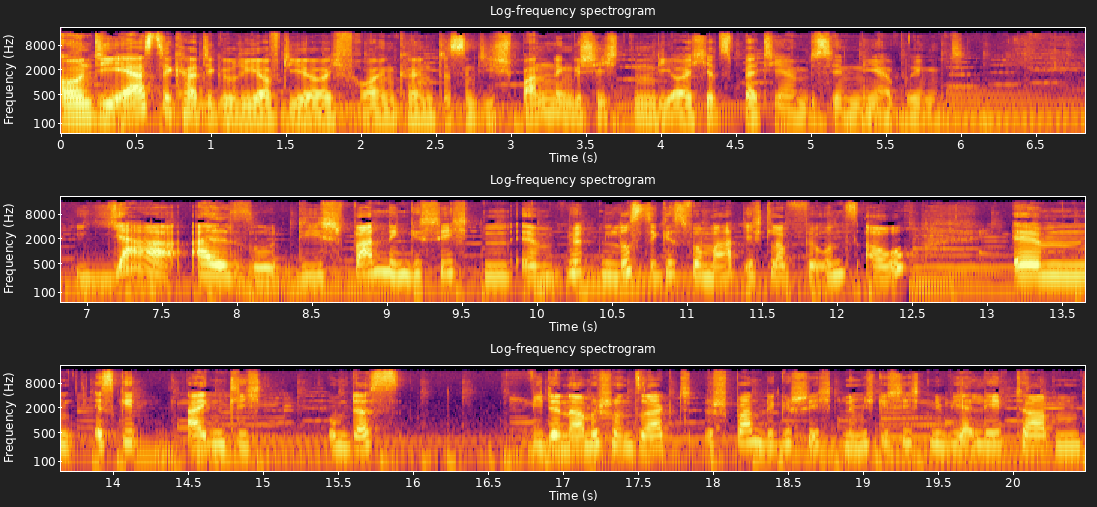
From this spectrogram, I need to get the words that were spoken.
Und die erste Kategorie, auf die ihr euch freuen könnt, das sind die spannenden Geschichten, die euch jetzt Betty ein bisschen näher bringt. Ja, also die spannenden Geschichten ähm, wird ein lustiges Format, ich glaube für uns auch. Ähm, es geht eigentlich um das wie der Name schon sagt, spannende Geschichten, nämlich Geschichten, die wir erlebt haben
